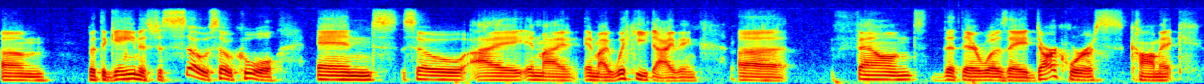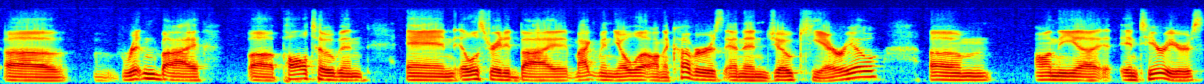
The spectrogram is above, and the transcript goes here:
Um, but the game is just so so cool, and so I in my in my wiki diving. Uh, found that there was a Dark Horse comic uh, written by uh, Paul Tobin and illustrated by Mike Mignola on the covers, and then Joe Querio um, on the uh, interiors.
